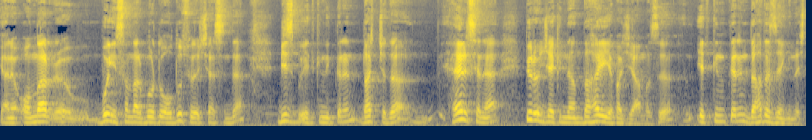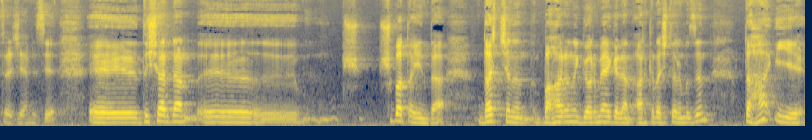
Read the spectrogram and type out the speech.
Yani onlar, bu insanlar burada olduğu süre içerisinde biz bu etkinliklerin Datça'da her sene bir öncekinden daha iyi yapacağımızı, etkinliklerin daha da zenginleştireceğimizi, dışarıdan Şubat ayında Datça'nın baharını görmeye gelen arkadaşlarımızın daha iyi,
